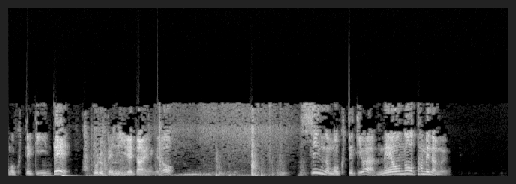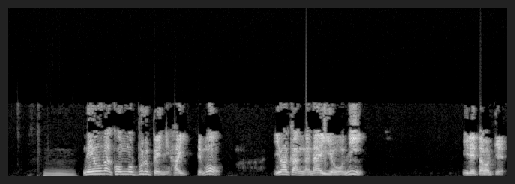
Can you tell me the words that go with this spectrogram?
目的で、ブルペンに入れたんやけど、真の目的はネオのためなのよ。うん。ネオが今後ブルペンに入っても、違和感がないように入れたわけ。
